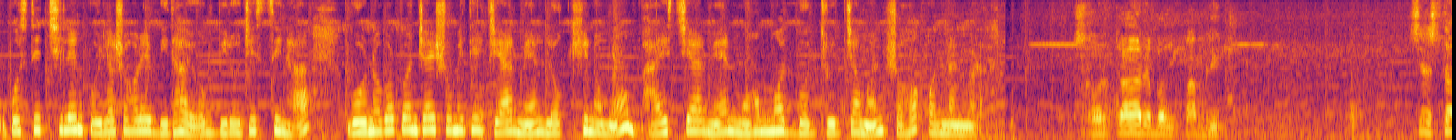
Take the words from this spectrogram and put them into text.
উপস্থিত ছিলেন কৈলাসহরের বিধায়ক বিরজিৎ সিনহা, গৌরনগর পঞ্চায়েত সমিতির চেয়ারম্যান লক্ষ্মী নম, ভাইস চেয়ারম্যান মোহাম্মদ বদরুজ্জামান সহ অন্যান্যরা। সরকার এবং পাবলিক চেষ্টা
